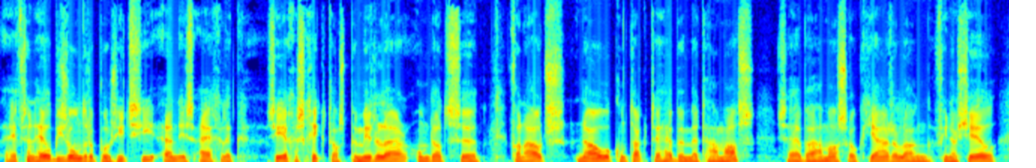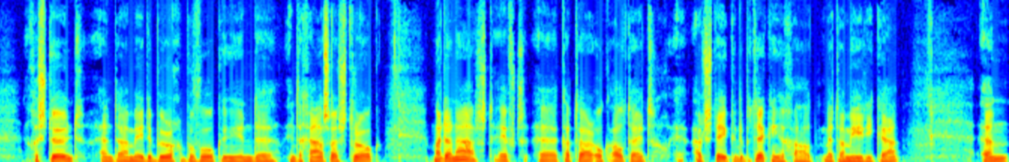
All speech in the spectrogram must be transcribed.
heeft een heel bijzondere positie en is eigenlijk zeer geschikt als bemiddelaar, omdat ze van ouds nauwe contacten hebben met Hamas. Ze hebben Hamas ook jarenlang financieel gesteund en daarmee de burgerbevolking in de, in de Gazastrook. Maar daarnaast heeft uh, Qatar ook altijd uitstekende betrekkingen gehad met Amerika. En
